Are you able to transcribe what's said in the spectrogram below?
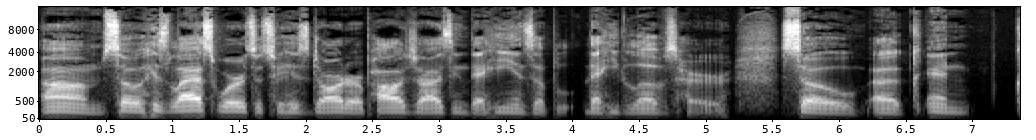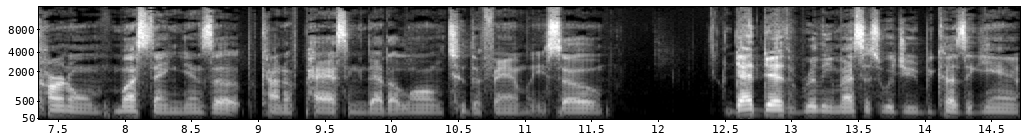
Um, so his last words are to his daughter, apologizing that he ends up that he loves her. So uh, and Colonel Mustang ends up kind of passing that along to the family. So that death really messes with you because again,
